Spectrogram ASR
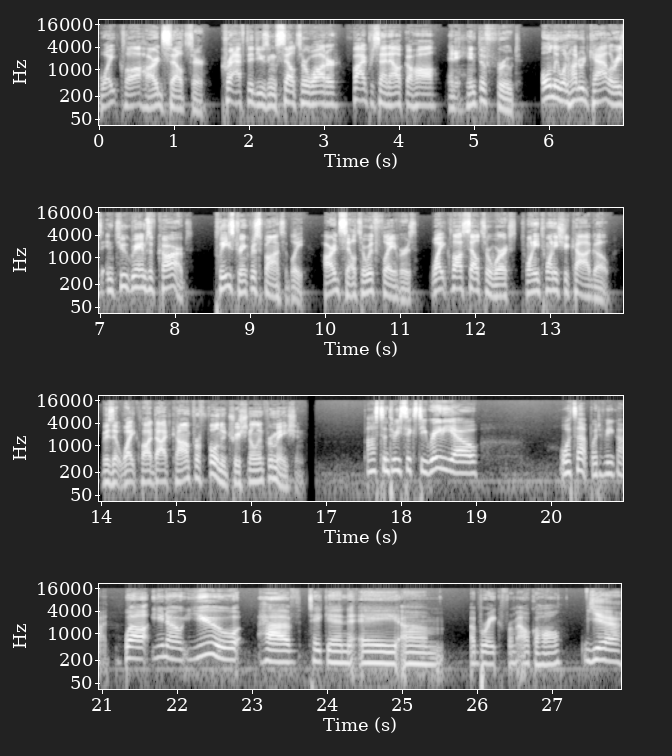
White Claw Hard Seltzer. Crafted using seltzer water, 5% alcohol, and a hint of fruit. Only 100 calories and 2 grams of carbs. Please drink responsibly. Hard seltzer with flavors. White Claw Seltzer Works, 2020 Chicago. Visit whiteclaw.com for full nutritional information. Austin 360 Radio. What's up? What have you got? Well, you know, you have taken a um, a break from alcohol. Yeah,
